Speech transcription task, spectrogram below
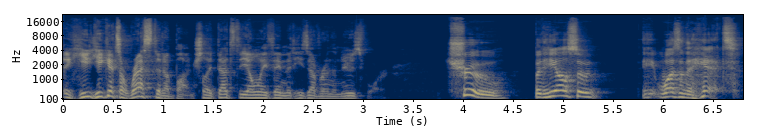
he he gets arrested a bunch. Like that's the only thing that he's ever in the news for. True, but he also it wasn't a hit.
